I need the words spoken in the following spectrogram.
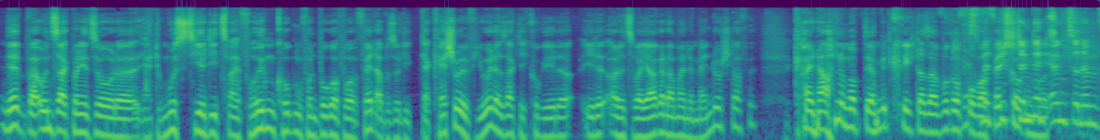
ne, bei uns sagt man jetzt so, oder, ja, du musst hier die zwei Folgen gucken von Book of Boba Fett, aber so die, der Casual Viewer, der sagt, ich gucke jede, jede, alle zwei Jahre da meine Mendo-Staffel. Keine Ahnung, ob der mitkriegt, dass er Book of wird Fett gucken bestimmt in muss. irgendeinem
